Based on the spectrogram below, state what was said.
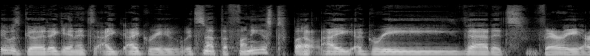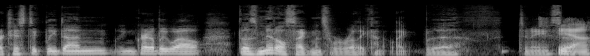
it was good. Again, it's I, I agree. It's not the funniest, but No. I agree that it's very artistically done, incredibly well. Those middle segments were really kind of like bleh to me. So, yeah,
